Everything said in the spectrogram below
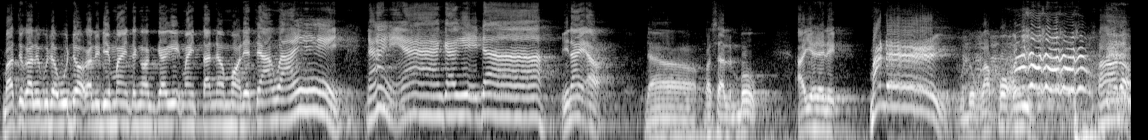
Lepas tu kalau budak-budak kalau dia main tengah garik main tanah mak dia tengah awal eh. Naik ah garik dah. Dia naik ah. Dah pasal lembut. Ayah dia Mandi! Duduk rapok ni. Faham tak?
